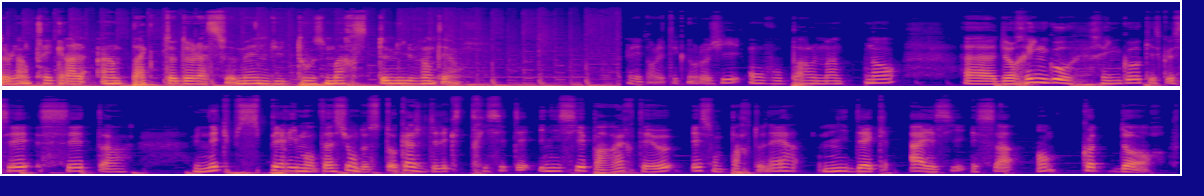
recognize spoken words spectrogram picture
de l'intégral impact de la semaine du 12 mars 2021. Et dans les technologies, on vous parle maintenant euh, de Ringo. Ringo, qu'est-ce que c'est? C'est une expérimentation de stockage d'électricité initiée par RTE et son partenaire Nidec ASI, et ça en Côte d'Or.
